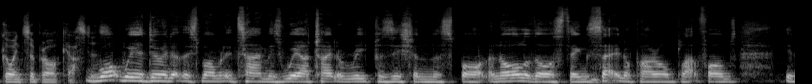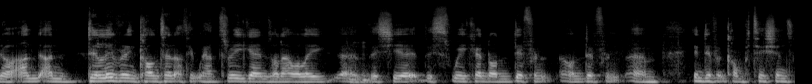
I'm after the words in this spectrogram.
to go broadcasters? What we're doing at this moment in time is we are trying to reposition the sport and all of those things, setting up our own platforms, you know, and, and delivering content. I think we had three games on our league uh, this year, this weekend on different on different um, in different competitions.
